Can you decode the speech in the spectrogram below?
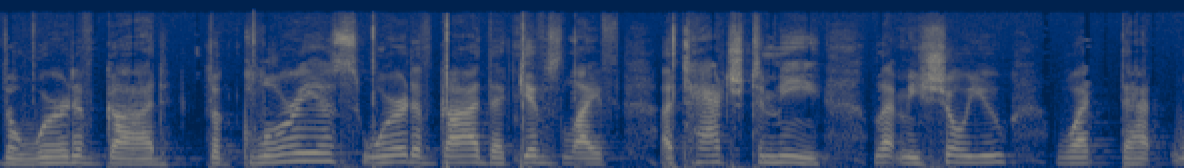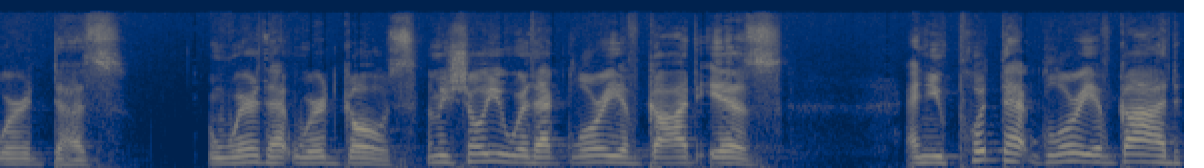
the Word of God, the glorious Word of God that gives life attached to me, let me show you what that Word does and where that Word goes. Let me show you where that glory of God is and you put that glory of God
